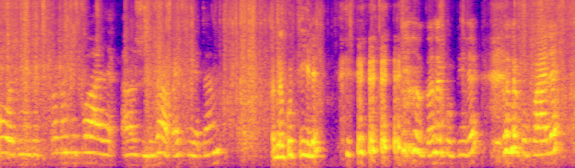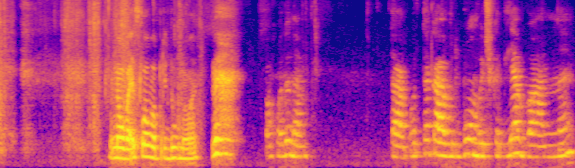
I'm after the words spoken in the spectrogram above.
Вот, мы понакупали аж два пакета. Накупили. Понакупили, понакупали. Новое слово придумала. Походу, да. Так, вот такая вот бомбочка для ванны.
